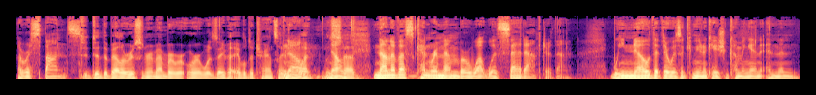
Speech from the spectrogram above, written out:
a response. D- Did the Belarusian remember, or, was they able to translate No, what was said? no. said? None of us can remember what was said after that. We know that there was a communication coming in, and then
